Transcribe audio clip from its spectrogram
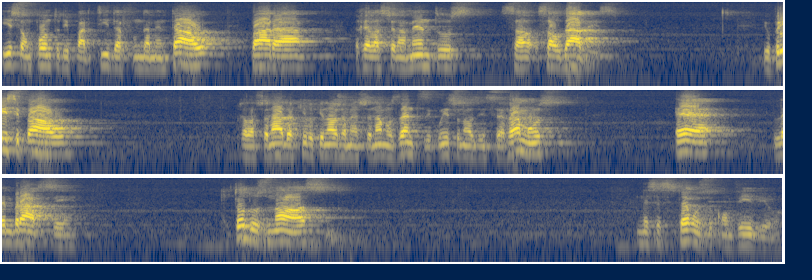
Isso é um ponto de partida fundamental para relacionamentos saudáveis. E o principal relacionado àquilo que nós já mencionamos antes, e com isso nós encerramos, é lembrar-se que todos nós necessitamos do convívio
